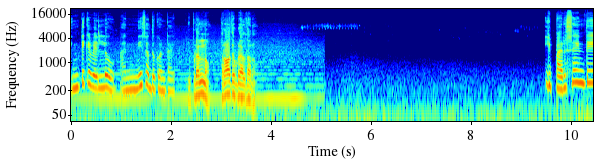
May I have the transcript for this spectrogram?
ఇంటికి వెళ్ళు అన్నీ సర్దుకుంటాయి. ఇప్పుడు వెళ్ళను. తర్వాత ఇప్పుడు వెళ్తాను. ఈ పర్స్ ఏంటి?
